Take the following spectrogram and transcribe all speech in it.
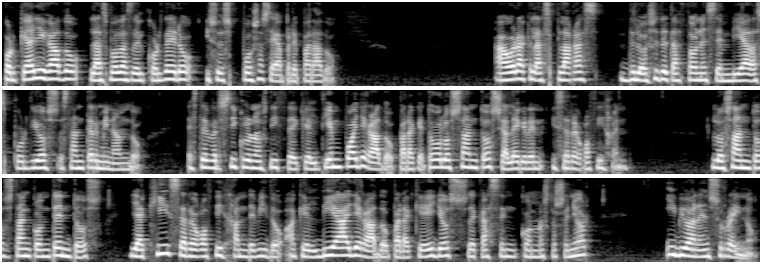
porque ha llegado las bodas del Cordero y su esposa se ha preparado. Ahora que las plagas de los siete tazones enviadas por Dios están terminando, este versículo nos dice que el tiempo ha llegado para que todos los santos se alegren y se regocijen. Los santos están contentos y aquí se regocijan debido a que el día ha llegado para que ellos se casen con nuestro Señor y vivan en su reino.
